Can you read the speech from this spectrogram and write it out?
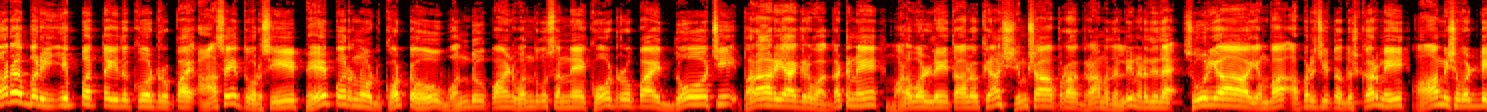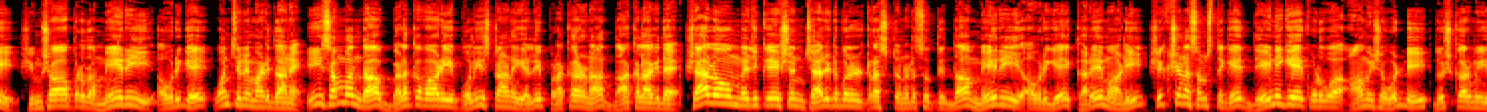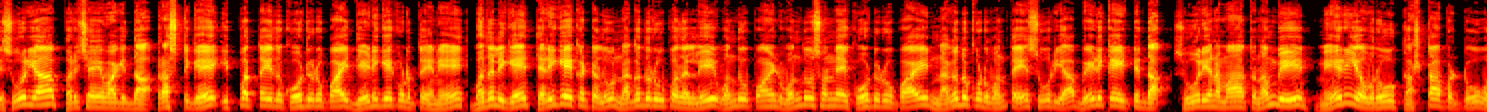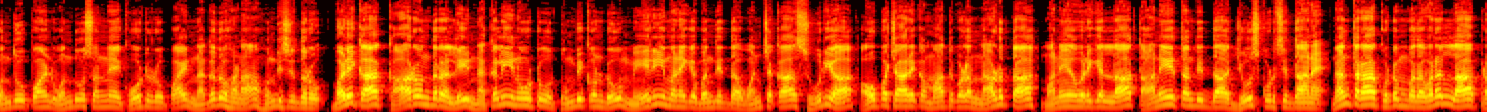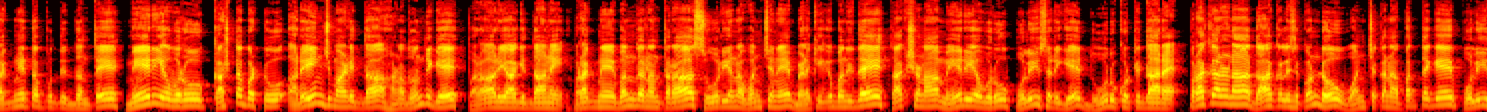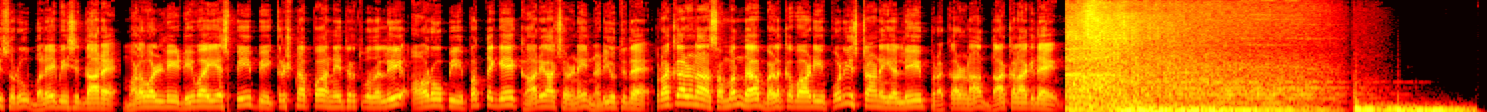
ಬರೋಬ್ಬರಿ ಇಪ್ಪತ್ತೈದು ಕೋಟಿ ರೂಪಾಯಿ ಆಸೆ ತೋರಿಸಿ ಪೇಪರ್ ನೋಟ್ ಕೊಟ್ಟು ಒಂದು ಪಾಯಿಂಟ್ ಒಂದು ಸೊನ್ನೆ ಕೋಟಿ ರೂಪಾಯಿ ದೋಚಿ ಪರಾರಿಯಾಗಿರುವ ಘಟನೆ ಮಳವಳ್ಳಿ ತಾಲೂಕಿನ ಶಿಂಷಾಪುರ ಗ್ರಾಮದಲ್ಲಿ ನಡೆದಿದೆ. ಸೂರ್ಯ ಎಂಬ ಅಪರಿಚಿತ ದುಷ್ಕರ್ಮಿ ಆಮಿಷವಡ್ಡಿ ಶಿಂಷಾಪುರದ ಮೇರಿ ಅವರಿಗೆ ವಂಚನೆ ಮಾಡಿದ್ದಾನೆ. ಈ ಸಂಬಂಧ ಬೆಳಕವಾಡಿ ಪೊಲೀಸ್ ಠಾಣೆಯಲ್ಲಿ ಪ್ರಕರಣ ದಾಖಲಾಗಿದೆ. ಶಾಲೋಮ್ ಎಜುಕೇಶನ್ ಚಾರಿಟಬಲ್ ಟ್ರಸ್ಟ್ ನಡೆಸುತ್ತಿದ್ದ ಮೇರಿ ಅವರಿಗೆ ಕರೆ ಮಾಡಿ ಶಿಕ್ಷಣ ಸಂಸ್ಥೆಗೆ ದೇಣಿಗೆ ಕೊಡುವ ಆಮಿಷ ಒಡ್ಡಿ ದುಷ್ಕರ್ಮಿ ಸೂರ್ಯ ಪರಿಚಯವಾಗಿದ್ದ ಟ್ರಸ್ಟ್ಗೆ ಇಪ್ಪತ್ತೈದು ಕೋಟಿ ರೂಪಾಯಿ ದೇಣಿಗೆ ಕೊಡುತ್ತೇನೆ. ಬದಲಿಗೆ ತೆರಿಗೆ ಕಟ್ಟಲು ನಗದು ರೂಪದಲ್ಲಿ ಒಂದು ಪಾಯಿಂಟ್ ಒಂದು ಸೊನ್ನೆ ಕೋಟಿ ರೂಪಾಯಿ ನಗದು ಕೊಡುವಂತೆ ಸೂರ್ಯ ಬೇಡಿಕೆ ಇಟ್ಟಿದ್ದ. ಸೂರ್ಯನ ಮಾತು ನಂಬಿ ಮೇರಿ ಅವರು ಕಷ್ಟಪಟ್ಟು ಒಂದು ಪಾಯಿಂಟ್ ಒಂದು ಸೊನ್ನೆ ಕೋಟಿ ರೂಪಾಯಿ ನಗದು ಹಣ ಹೊಂದಿಸಿದರು. ಬಳಿಕ ಕಾರೊಂದರಲ್ಲಿ ನಕಲಿ ನೋಟು ತುಂಬಿಕೊಂಡು ಮೇರಿ ಮನೆಗೆ ಬಂದಿದ್ದ ವಂಚಕ ಸೂರ್ಯ ಔಪಚಾರಿಕ ಮಾತುಗಳನ್ನಾಡುತ್ತಾ ಮನೆಯವರಿಗೆಲ್ಲ ತಾನೇ ತಂದಿದ್ದ ಜ್ಯೂಸ್ ಕುಡಿಸಿದ್ದಾನೆ. ನಂತರ ಕುಟುಂಬದವರೆಲ್ಲ ಪ್ರಜ್ಞೆ ತಪ್ಪುತ್ತಿದ್ದಂತೆ ಮೇರಿ ಅವರು ಕಷ್ಟಪಟ್ಟು ಅರೇಂಜ್ ಮಾಡಿದ್ದ ಹಣದೊಂದಿಗೆ ಪರಾರಿಯಾಗಿದ್ದಾನೆ. ಪ್ರಜ್ಞೆ ಬಂದ ನಂತರ ಸೂರ್ಯನ ವಂಚನೆ ಬೆಳಕಿಗೆ ಬಂದಿದೆ. ತಕ್ಷಣ ಮೇರಿ ಅವರು ಪೊಲೀಸರಿಗೆ ದೂರು ಕೊಟ್ಟಿದ್ದಾರೆ. ಪ್ರಕರಣ ದಾಖಲಿಸಿಕೊಂಡು ವಂಚಕನ ಪತ್ತೆಗೆ ಪೊಲೀಸರು ಬಲೆ ಬೀಸಿದ್ದಾರೆ. ಮಳವಳ್ಳಿ ಡಿವೈಎಸ್ಪಿ ಪಿ ಕೃಷ್ಣಪ್ಪ ನೇತೃತ್ವದಲ್ಲಿ ಆರೋಪಿ ಪತ್ತೆಗೆ ಕಾರ್ಯಾಚರಣೆ ನಡೆಯುತ್ತಿದೆ. ಪ್ರಕರಣ ಸಂಬಂಧ ಬೆಳಕವಾಡಿ ಪೊಲೀಸ್ ಠಾಣೆಯಲ್ಲಿ ಪ್ರಕರಣ ದಾಖಲಾಗಿದೆ.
